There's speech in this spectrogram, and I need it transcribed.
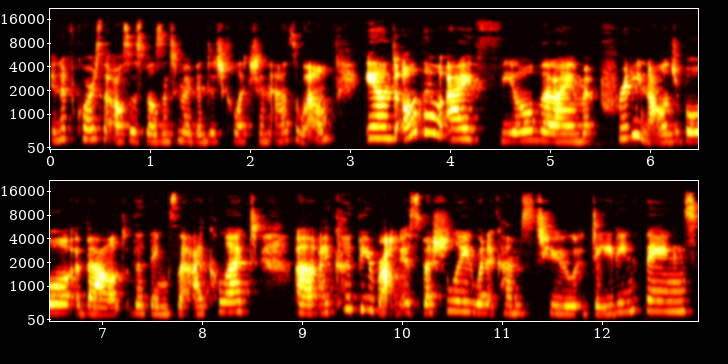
and of course it also spills into my vintage collection as well. And although I feel that I'm pretty knowledgeable about the things that I collect. Uh, I could be wrong, especially when it comes to dating things.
